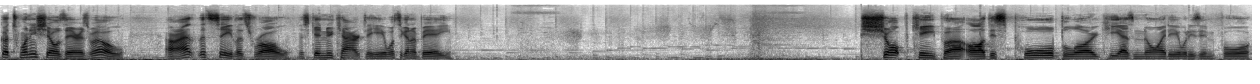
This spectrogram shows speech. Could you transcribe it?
Got 20 shells there as well. Alright, let's see. Let's roll. Let's get a new character here. What's it going to be? Shopkeeper. Oh, this poor bloke. He has no idea what he's in for.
